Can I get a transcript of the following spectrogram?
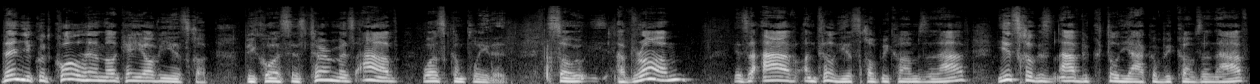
Then you could call him Elokei Avi Yitzchak because his term as Av was completed. So Avram is an Av until Yitzchak becomes an Av. Yitzchak is an Av until Yaakov becomes an Av.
